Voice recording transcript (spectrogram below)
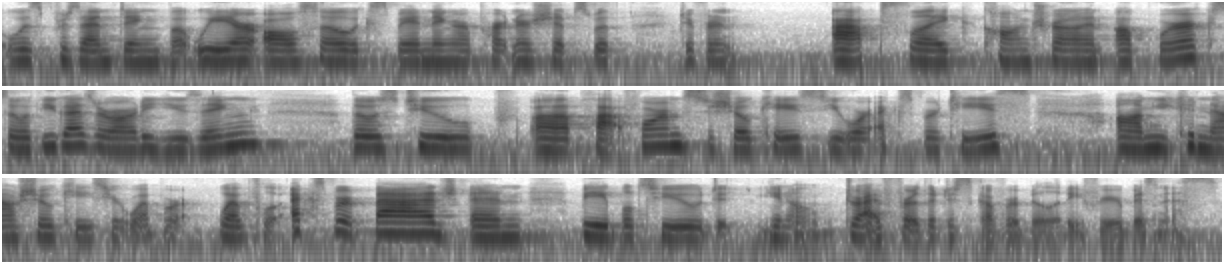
was presenting, but we are also expanding our partnerships with different apps like Contra and Upwork. So if you guys are already using those two uh, platforms to showcase your expertise, um, you can now showcase your Web, Webflow expert badge and be able to, you know, drive further discoverability for your business.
